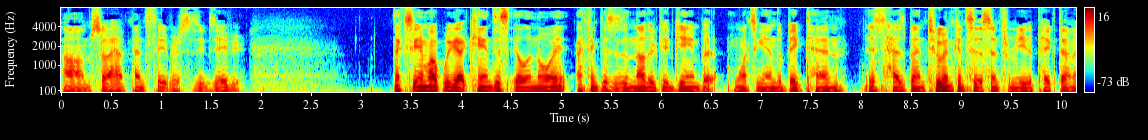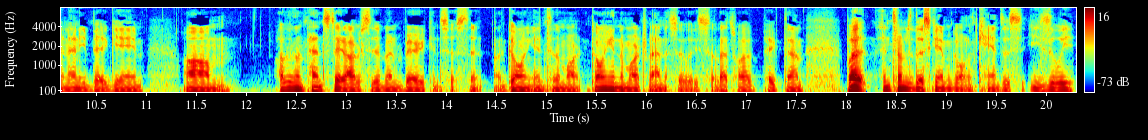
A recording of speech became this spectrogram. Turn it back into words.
Um, so I have Penn State versus Xavier. Next game up, we got Kansas, Illinois. I think this is another good game, but once again, the Big Ten is, has been too inconsistent for me to pick them in any big game. Um, other than Penn State, obviously they've been very consistent going into the Mar- going into March Madness at least, so that's why I've picked them. But in terms of this game, I'm going with Kansas easily.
